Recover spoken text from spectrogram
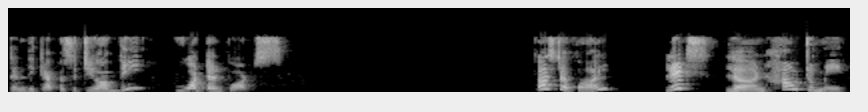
than the capacity of the water pots. First of all, let's learn how to make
